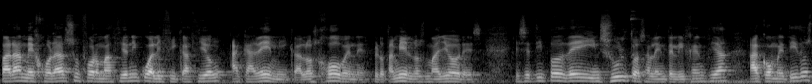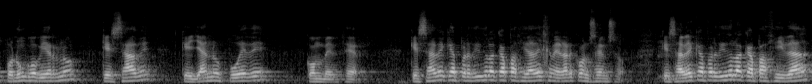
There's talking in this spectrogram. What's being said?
para mejorar su formación y cualificación académica, los jóvenes, pero también los mayores. Ese tipo de insultos a la inteligencia acometidos por un gobierno que sabe que ya no puede convencer, que sabe que ha perdido la capacidad de generar consenso, que sabe que ha perdido la capacidad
